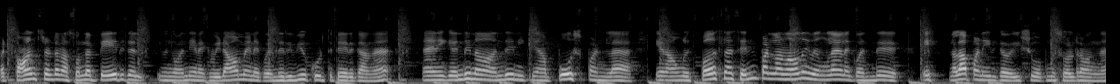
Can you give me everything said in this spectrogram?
பட் கான்ஸ்டண்ட்டாக நான் சொன்ன பேர்கள் இவங்க வந்து எனக்கு விடாமல் எனக்கு வந்து ரிவ்யூ கொடுத்துட்டே இருக்காங்க. நான் இன்னைக்கு வந்து நான் வந்து இன்றைக்கி நான் போஸ்ட் பண்ணல. ஏன்னா அவங்களுக்கு பர்சனலாக சென்ட் பண்ணலனாலும் இவங்களாம் எனக்கு வந்து ஏ நல்லா பண்ணியிருக்க இஷ்யூ அப்படின்னு சொல்கிறவங்க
